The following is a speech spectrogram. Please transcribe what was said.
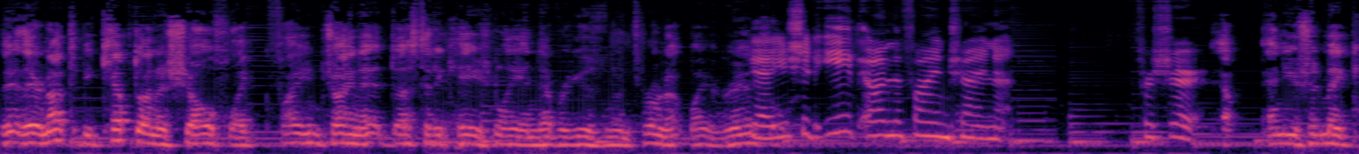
They're, they're not to be kept on a shelf like fine china, dusted occasionally and never used and thrown out by your grandchildren. Yeah, you should eat on the fine china, for sure. Yep. And you should make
